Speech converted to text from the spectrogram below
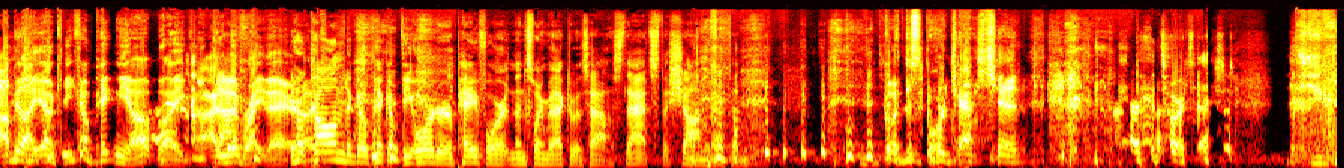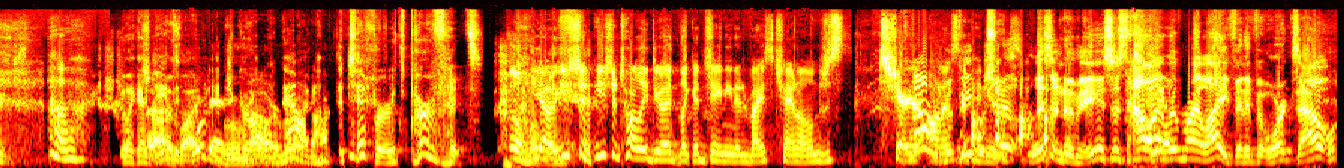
I'll be like, yo, can you come pick me up? Like I I live right there. He'll Like, call him to go pick up the order, pay for it, and then swing back to his house. That's the Sean method. go to this DoorDash shit. DoorDash. You're like, I Sounds date the like DoorDash room girl, hour, and now bro. I don't have to tip her. It's perfect. Oh, Yo, you should you should totally do it like a dating advice channel and just share your No, honest because people opinions. shouldn't listen to me. It's just how I live my life, and if it works out,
